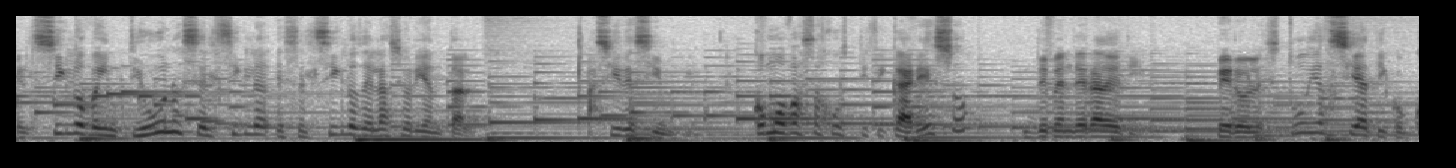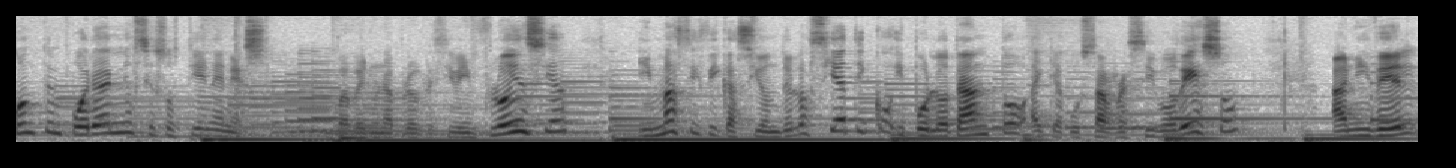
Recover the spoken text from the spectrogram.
El siglo XXI es el siglo, es el siglo del Asia Oriental. Así de simple. ¿Cómo vas a justificar eso? Dependerá de ti. Pero el estudio asiático contemporáneo se sostiene en eso. Va a haber una progresiva influencia y masificación de lo asiático y por lo tanto hay que acusar recibo de eso a nivel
